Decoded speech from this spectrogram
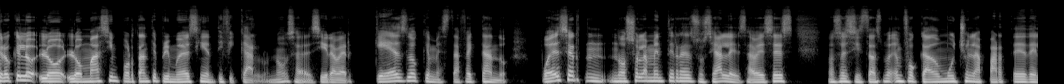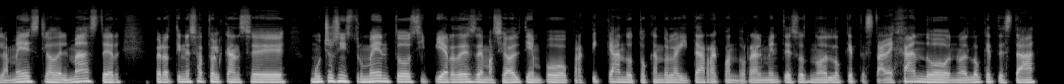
creo que lo, lo, más importante primero es identificarlo, ¿no? O sea, decir, a ver, ¿qué es lo que me está afectando? Puede ser no solamente redes sociales, a veces, no sé si estás enfocado mucho en la parte de la mezcla o del máster, pero tienes a tu alcance muchos instrumentos y pierdes demasiado el tiempo practicando, tocando la guitarra, cuando realmente eso no es lo que te está dejando, no es lo que te está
